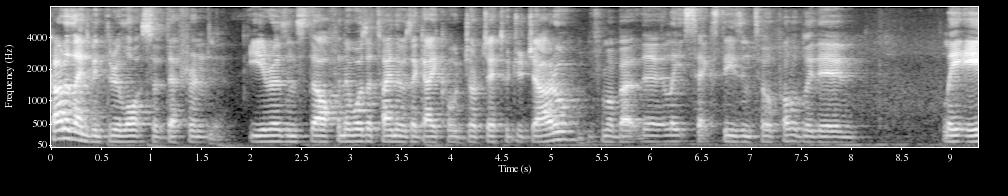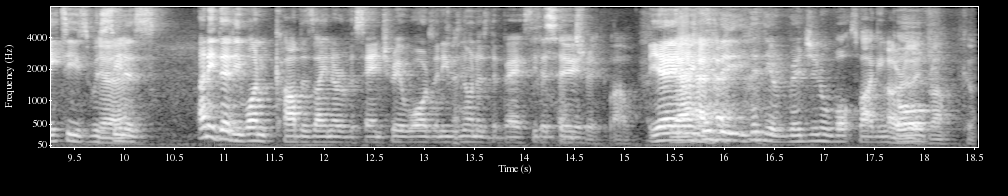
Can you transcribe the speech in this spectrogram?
car design's been through lots of different Yeah. eras and stuff, and there was a time there was a guy called Giorgetto Giugiaro from about the late sixties until probably the late eighties was Yeah. seen as. And he did. He won Car Designer of the Century awards, and he was known as the best. He did the Century. Wow. yeah, yeah, he did the he did the original Volkswagen Oh really? Golf. Wow. Cool.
